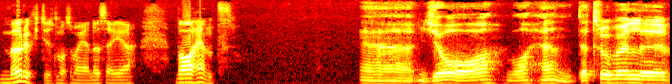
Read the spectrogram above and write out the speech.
mörkt ut måste man ändå säga. Vad har hänt? Eh, ja, vad har hänt? Jag tror väl eh,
